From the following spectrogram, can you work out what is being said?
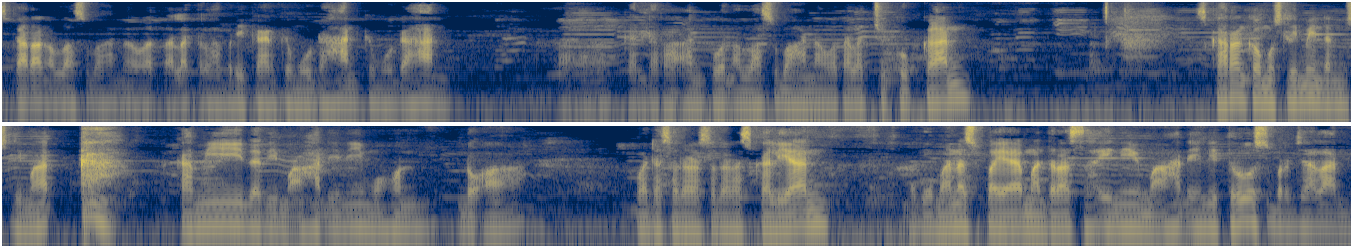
sekarang Allah Subhanahu wa taala telah berikan kemudahan-kemudahan. Kendaraan pun Allah Subhanahu wa taala cukupkan. Sekarang kaum muslimin dan muslimat kami dari Ma'had ini mohon doa kepada saudara-saudara sekalian bagaimana supaya madrasah ini Ma'had ini terus berjalan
